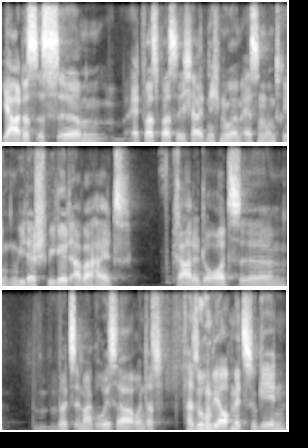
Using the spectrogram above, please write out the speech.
ja, das ist ähm, etwas, was sich halt nicht nur im Essen und Trinken widerspiegelt, aber halt gerade dort ähm, wird es immer größer und das versuchen wir auch mitzugehen.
